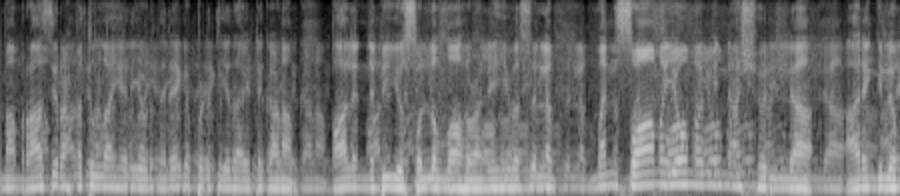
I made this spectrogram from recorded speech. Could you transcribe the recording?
ഇമാം റാസി റഹ്മത്തുള്ളാഹി അലൈഹി അവിടുന്ന് രേഖപ്പെടുത്തിയതായിട്ട് കാണാം. ഖാലൻ നബിയു സല്ലല്ലാഹു അലൈഹി വസല്ലം മൻ സ്വാമ യൗമൻ മിൻ അശ്ഹരില്ല ആരെങ്കിലും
